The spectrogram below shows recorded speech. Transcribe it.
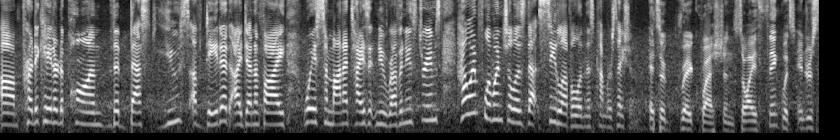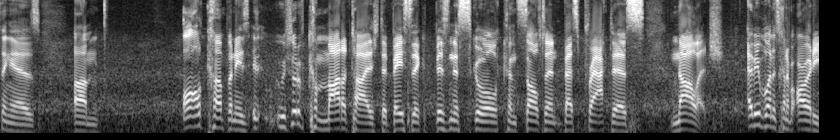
um, predicated upon the best use of data to identify ways to monetize it, new revenue streams. How influential is that C-level in this conversation? It's a great question. So I think what's interesting is, um, all companies, it, we've sort of commoditized the basic business school, consultant, best practice knowledge. Everyone is kind of already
